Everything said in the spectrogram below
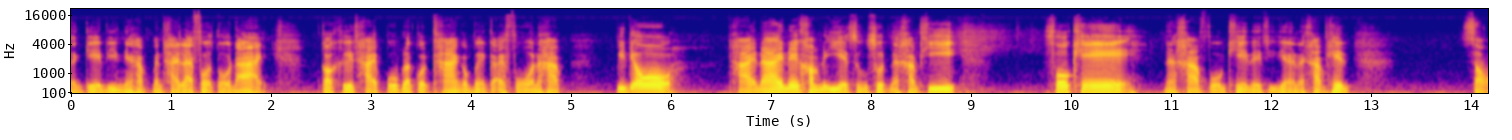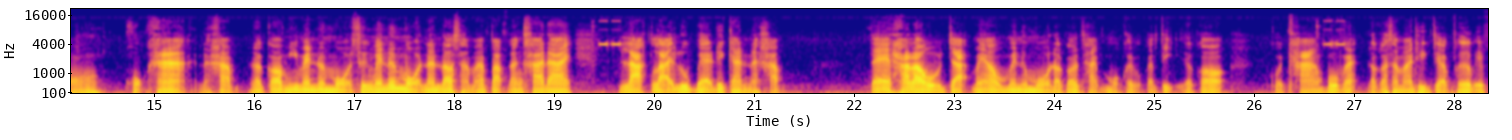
สังเกตดีนะครับ มันถ่ายไลฟ์โฟโต้ได้ ก็คือถ่ายปุ๊บแล้วกดค้างก็เหมือนกับ iPhone นะครับวิดีโอถ่ายได้ด้วยความละเอียดสูงสุดนะครับที่ 4K นะครับ 4K เลยทีเดียวนะครับ H 265 นะครับ แล้วก็มี Manual Mode ซึ่ง Manual Mode นั้นเราสามารถปรับตั้งค่าได้หลากหลายรูปแบบด้วยกันนะครับ แต่ถ้าเราจะไม่เอา Manual Mode เราก็ถ่ายโหมดปกติ แล้วก็กดค้างปุ๊บอะเราก็สามารถที่จะเพิ่ม F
